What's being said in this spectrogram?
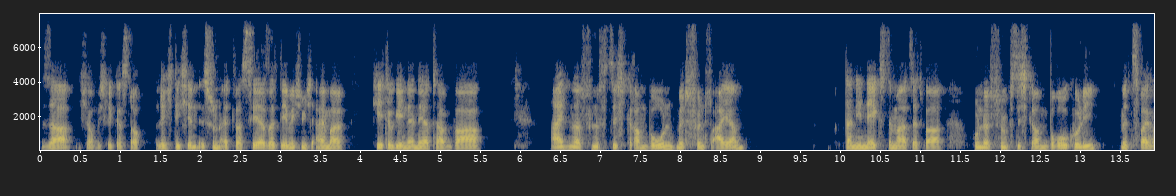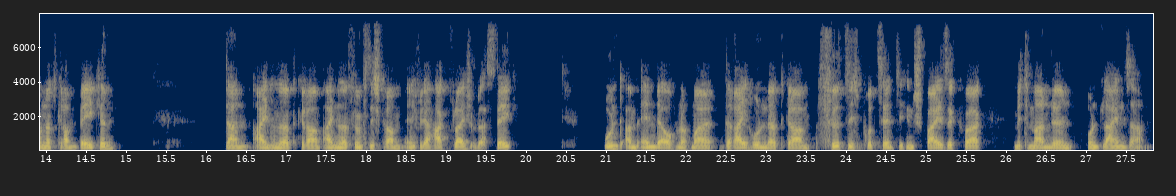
sah, ich hoffe, ich kriege das noch richtig hin, ist schon etwas her, seitdem ich mich einmal ketogen ernährt habe, war 150 Gramm Bohnen mit fünf Eiern. Dann die nächste Mahlzeit war 150 Gramm Brokkoli mit 200 Gramm Bacon. Dann 100 Gramm, 150 Gramm entweder Hackfleisch oder Steak. Und am Ende auch nochmal 300 Gramm 40-prozentigen Speisequark mit Mandeln und Leinsamen.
